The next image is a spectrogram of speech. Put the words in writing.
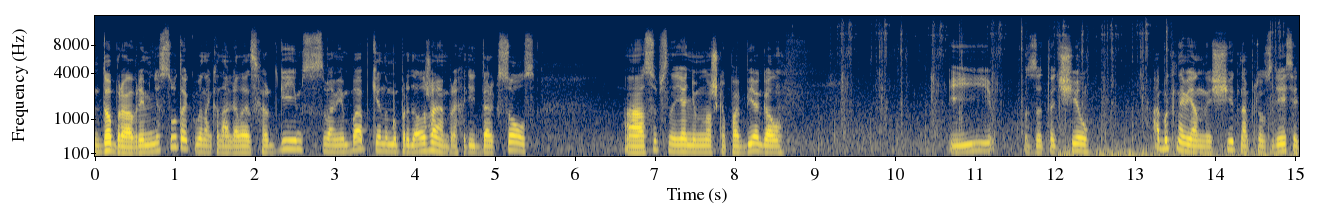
Доброго времени суток, вы на канале Let's Hard Games, с вами Бабкин, и мы продолжаем проходить Dark Souls. А, собственно, я немножко побегал и заточил обыкновенный щит на плюс 10,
